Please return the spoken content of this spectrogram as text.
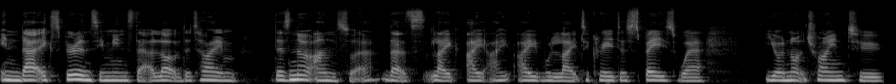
in that experience, it means that a lot of the time there's no answer. That's like I, I I would like to create a space where you're not trying to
